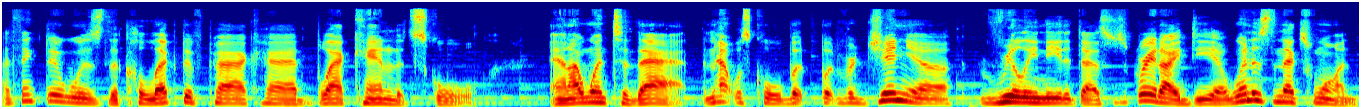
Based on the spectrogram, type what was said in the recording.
I think there was the Collective PAC had Black Candidate School and I went to that, and that was cool. But but Virginia really needed that. So it's a great idea. When is the next one?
